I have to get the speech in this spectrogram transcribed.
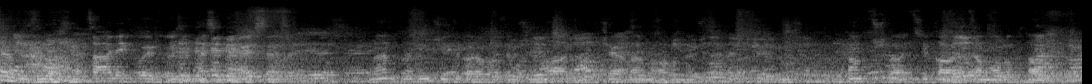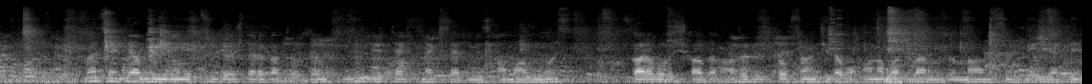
sən düşünürsən. Salih buyur, özün nəsə demək istərsən. Mən dedim ki, Qarabağ döyüşünü, iki ayaqlarını ağır döyüşlərdə tank iştirakçısı Qari Camalov Tağlı. Mən sentyabrın 27-ci döyüşlərə qatıldım. Bizim bir tək məqsədimiz, amalımız Qarabağ işğaldan azad edib 92-də o ana bacılarımızın namusun, qeyriyyətin,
